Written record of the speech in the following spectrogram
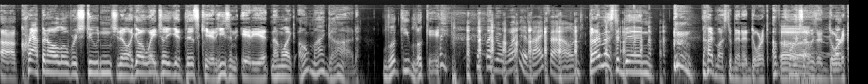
uh, crapping all over students. You know, like, oh, wait till you get this kid. He's an idiot. And I'm like, oh my God, looky, looky. like, what have I found? But I must have been, I must have been a dork. Of course, I was a dork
